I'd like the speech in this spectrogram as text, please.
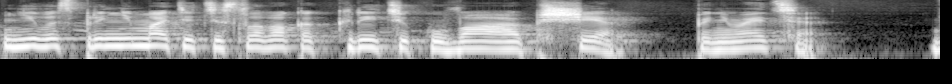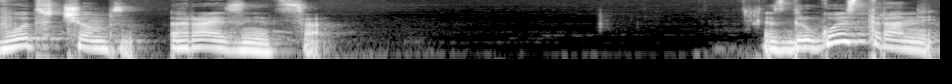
не воспринимать эти слова как критику вообще. Понимаете? Вот в чем разница. С другой стороны,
